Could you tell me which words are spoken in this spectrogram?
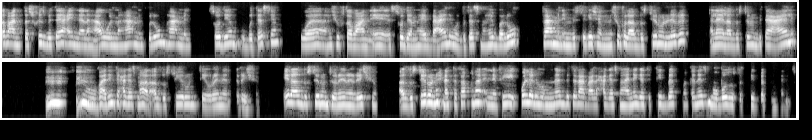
طبعا التشخيص بتاعي إن أنا اول ما هعمل فلوم هعمل صوديوم وبوتاسيوم وهشوف طبعا إيه؟ الصوديوم هيبقى عالي والبوتاسيوم هيبقى low فأعمل investigation نشوف ال aldosterone level ألاقي الالدوستيرون بتاعي عالي. وبعدين في حاجة اسمها ال aldosterone to renin ratio إيه ال aldosterone to renin ratio aldosterone إحنا اتفقنا ان في كل الهرمونات بتلعب على حاجة اسمها negative feedback mechanism و positive feedback mechanism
